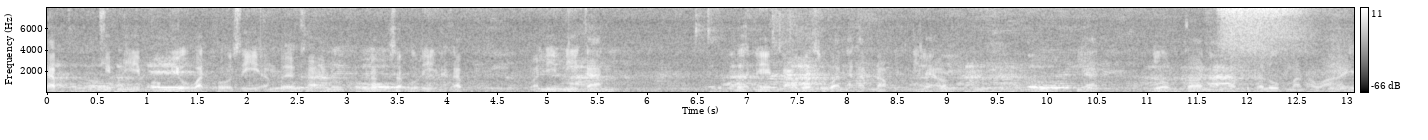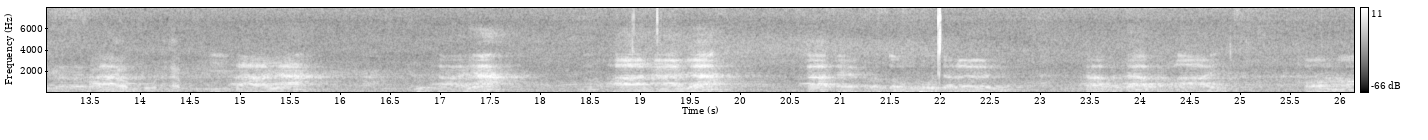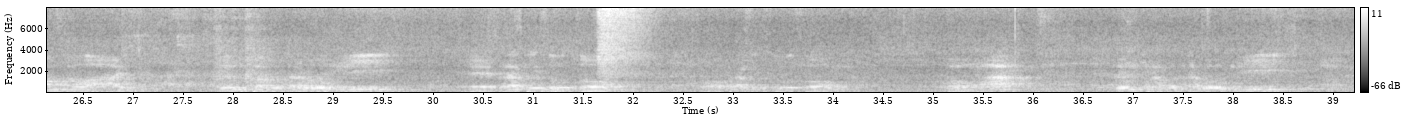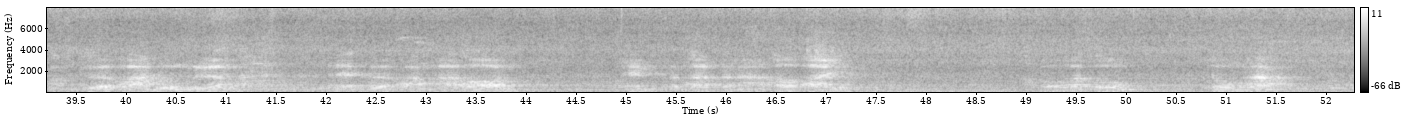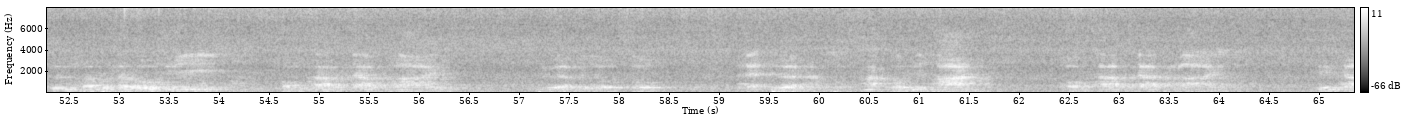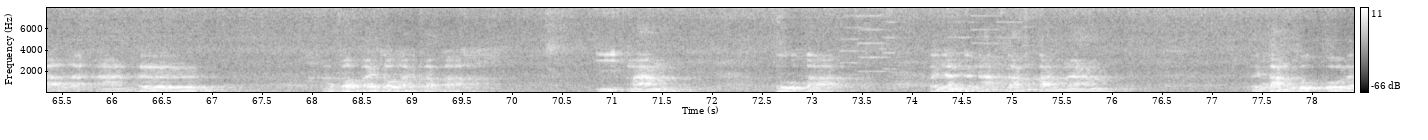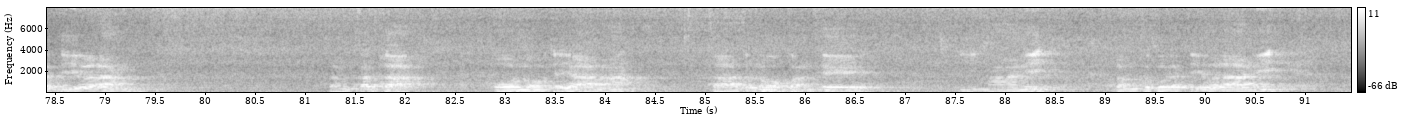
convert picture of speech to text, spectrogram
ครับ คลิปนี้ผมอยู่วัดโพสีอำเภอขานุรักษบุรีนะครับ วันนี้มีการเปิดเนตรท้าวเวสสุวรรณนะครับ นอกจากนี้แล้วญาติโยมก็นำพระพุทธรูปมาถวายของครอบครูนะครับอิตายะสุขายะนิพพานายะข้าแต่พระสงฆ์ผู้เจริญ ข้าพระเจ้าทั้งหลาย ขอน้อมถวาย ซึ่งพระพุทธรูปนี้ ด่พระพิสุสงฆ์ขอพระพิสุสงฆ์ทรงรับซึ่งพระพุทธรูปนี้ เพื่อความรุ่งเรือง และเพื่อความถาวรแห่งพระศาสนาต่อไป ขอพระสงฆ์จงรับซึ่งพระพุทธรูปนี้ของข้าพเจ้าทั้งหลาย เพื่อประโยชน์สุขและเพื่อนัก มรรคผลนิพพาน ของข้าพเจ้าทั้งหลายสิ้นกาลละนานเทินต่อไปถวายพระป่า อิมังโสปะพยัญชนะสัมปันนังไปตังสุโกรตีวรัง สังคัสสะโอโนชยามะสาธุโนปันเตอิมานิ บังสุโกรตีวรานิ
